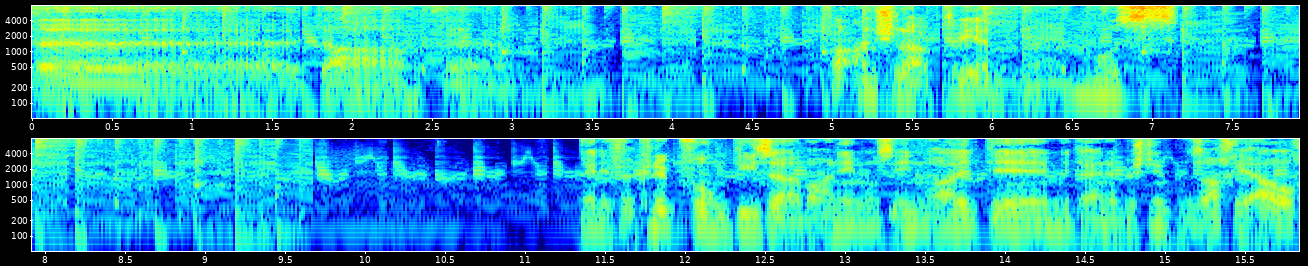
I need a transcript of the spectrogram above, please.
äh, da äh, veranschlagt werden muss. Eine Verknüpfung dieser Wahrnehmungsinhalte mit einer bestimmten Sache auch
